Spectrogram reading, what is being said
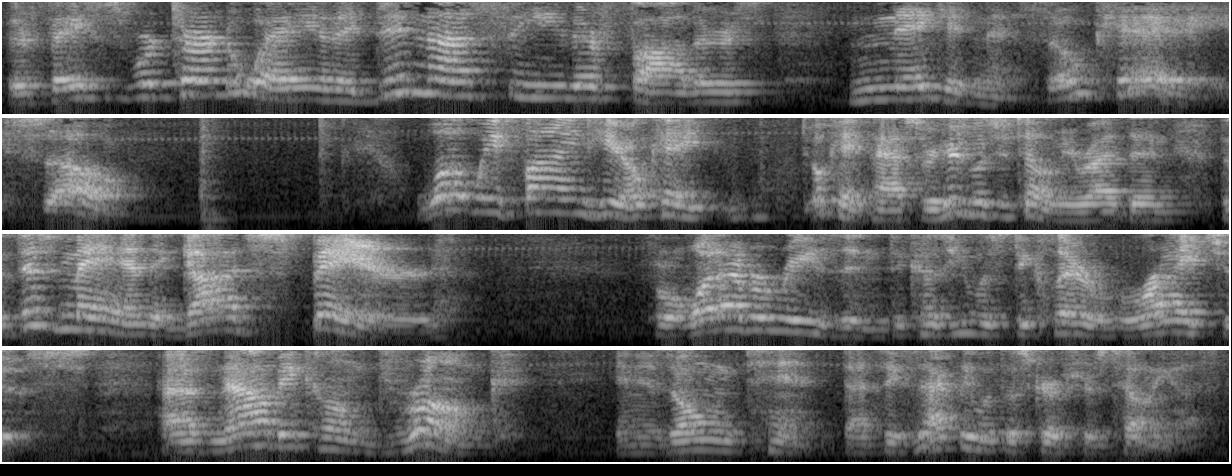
Their faces were turned away, and they did not see their father's nakedness. Okay, so what we find here, okay, okay, Pastor, here's what you're telling me right then. That this man that God spared, for whatever reason, because he was declared righteous, has now become drunk in his own tent. That's exactly what the scripture is telling us.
